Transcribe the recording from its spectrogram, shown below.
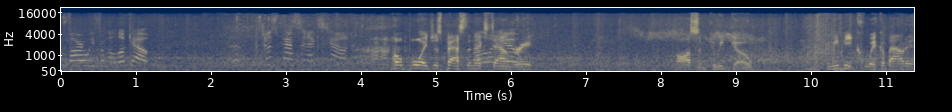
How far are we from the lookout? Just past the next town. Oh boy, just past the next Follow town. you. Great. Awesome. Can we go? Can we be quick about it?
